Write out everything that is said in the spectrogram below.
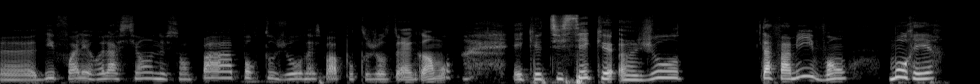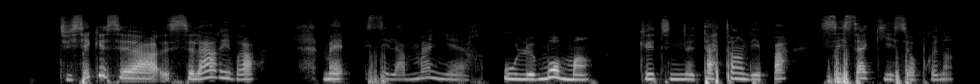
euh, des fois les relations ne sont pas pour toujours, n'est-ce pas? Pour toujours, c'est un grand mot. Et que tu sais qu'un jour, ta famille vont mourir. Tu sais que cela, cela arrivera. Mais c'est la manière ou le moment que tu ne t'attendais pas, c'est ça qui est surprenant.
